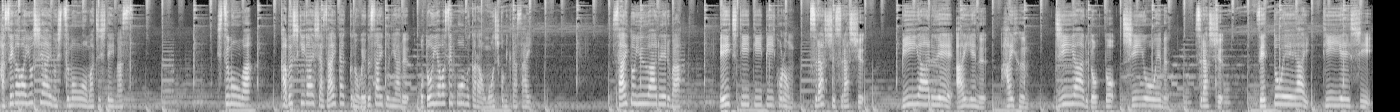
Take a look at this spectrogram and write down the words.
長谷川義也への質問をお待ちしています。質問は株式会社在宅のウェブサイトにあるお問い合わせフォームからお申し込みください。サイト URL は http コロンスラッシュスラッシュ brain-gr.com スラッシュ zaitaku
